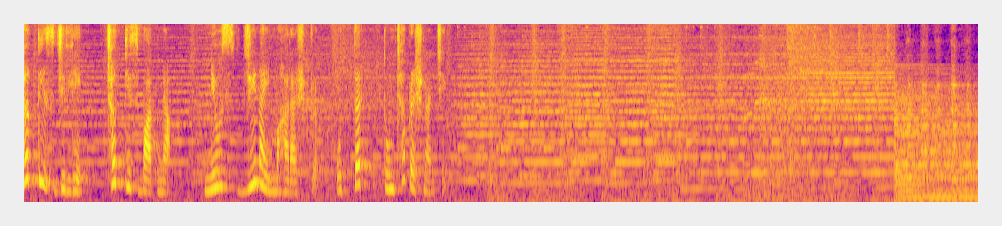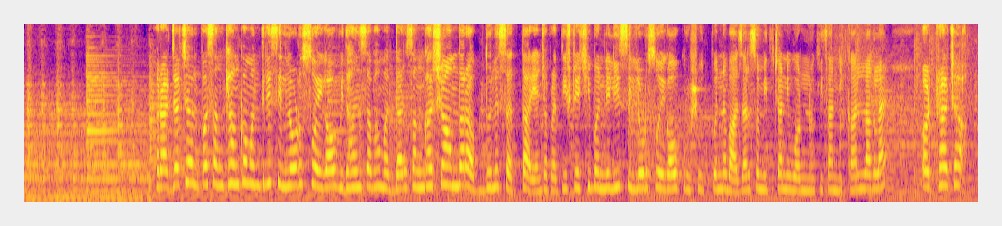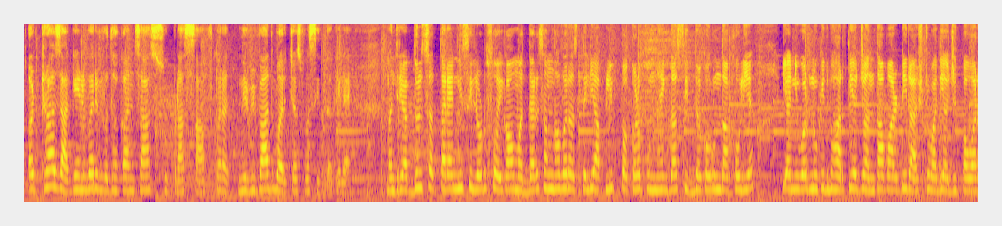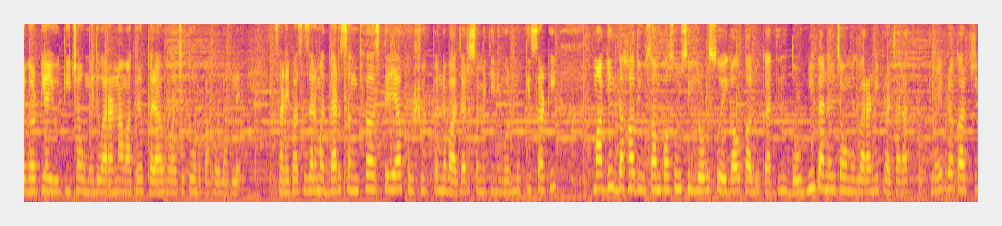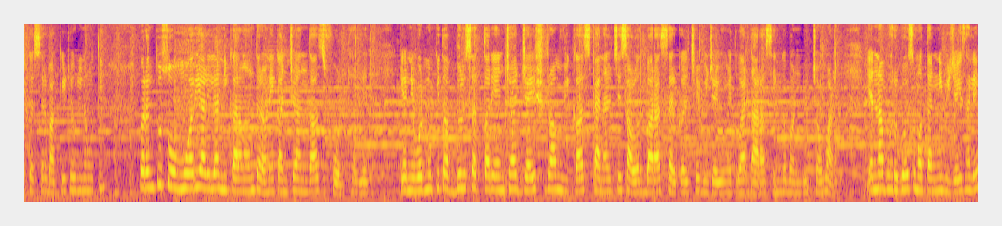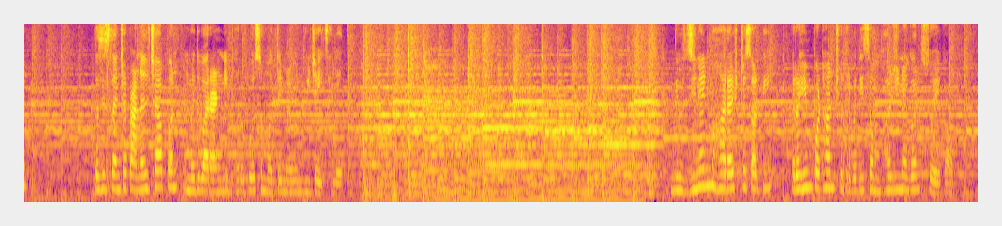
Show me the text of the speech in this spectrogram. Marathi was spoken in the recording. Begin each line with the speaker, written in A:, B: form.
A: छत्तीस जिल्हे छत्तीस बातम्या. News G nine Maharashtra. उत्तर तुमच्या प्रश्नांची. राज्याचे अल्पसंख्याक मंत्री सिल्लोड सोयगाव विधानसभा मतदारसंघाचे आमदार अब्दुल सत्तार यांच्या प्रतिष्ठेची बनलेली सिल्लोड सोयगाव कृषी उत्पन्न बाजार समितीच्या निवडणुकीचा निकाल लागलाय. अठराच्या अठरा जागेंवर विरोधकांचा सुपडा साफ करत निर्विवाद वर्चस्व सिद्ध केलंय. मंत्री अब्दुल सत्तार यांनी सिल्लोड सोयगाव मतदारसंघावर असलेली आपली पकड पुन्हा एकदा सिद्ध करून दाखवली आहे. या निवडणुकीत भारतीय जनता पार्टी राष्ट्रवादी अजित पवार गट या युतीच्या उमेदवारांना मात्र पराभवाचे तोंड पाहावं लागले साडेपाच हजार मतदारसंख्या असलेल्या कृषी उत्पन्न बाजार समिती निवडणुकीसाठी मागील दहा दिवसांपासून सिल्लोड सोयगाव तालुक्यातील दोन्ही पॅनलच्या उमेदवारांनी प्रचारात कुठल्याही प्रकारची कसर बाकी ठेवली नव्हती परंतु सोमवारी आलेल्या निकालानंतर अनेकांचे अंदाज फोल ठरले. या निवडणुकीत अब्दुल सत्तार यांच्या जय श्रीराम विकास पॅनलचे सावळतबारा सर्कलचे विजयी उमेदवार दारासिंग बंडू चव्हाण यांना भरघोस मतांनी विजयी झाले. तसेच त्यांच्या पॅनलच्या पण उमेदवारांनी भरघोस मते मिळवून विजयी झाले न्यूझीलंड महाराष्ट्रसाठी महाराष्ट्रासाठी रहीम पठाण छत्रपती संभाजीनगर सोयगाव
